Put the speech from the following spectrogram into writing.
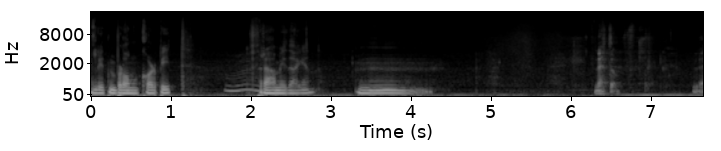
En liten blomkålbit fra middagen. Mm. Nettopp. Det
